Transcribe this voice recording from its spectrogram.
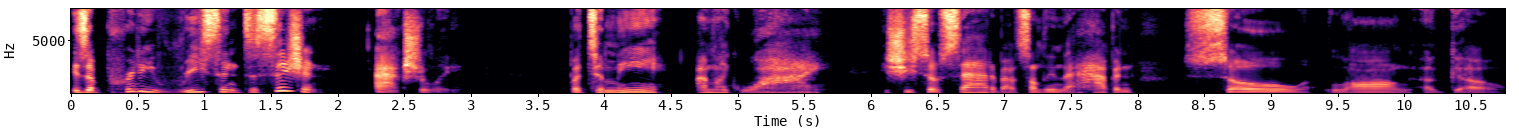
is a pretty recent decision, actually. But to me, I'm like, why is she so sad about something that happened so long ago?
